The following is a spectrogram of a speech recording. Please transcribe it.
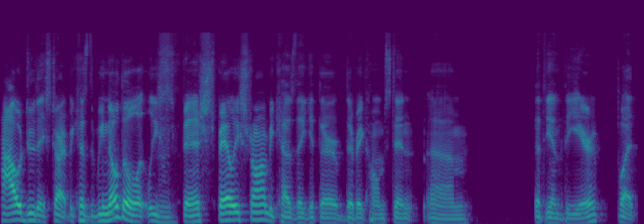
how do they start because we know they'll at least finish fairly strong because they get their their big home stint um at the end of the year, but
